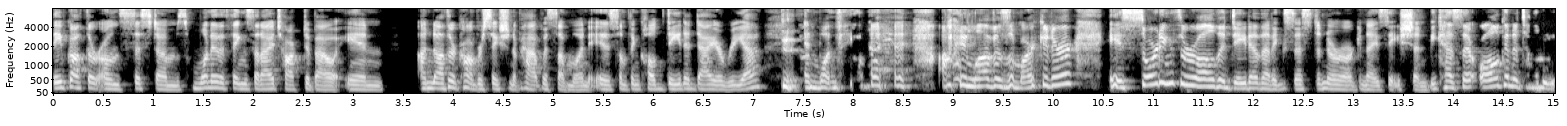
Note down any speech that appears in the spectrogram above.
they've got their own systems. One of the things that I talked about in another conversation I've had with someone is something called data diarrhea. and one thing that I love as a marketer is sorting through all the data that exists in our organization because they're all going to tell me.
